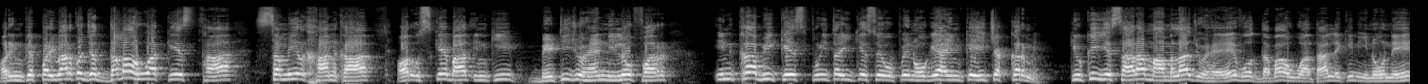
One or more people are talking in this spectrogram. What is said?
और इनके परिवार को जब दबा हुआ केस था समीर खान का और उसके बाद इनकी बेटी जो है नीलोफर इनका भी केस पूरी तरीके से ओपन हो गया इनके ही चक्कर में, क्योंकि ये सारा मामला जो है, वो दबा हुआ था, लेकिन इन्होंने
